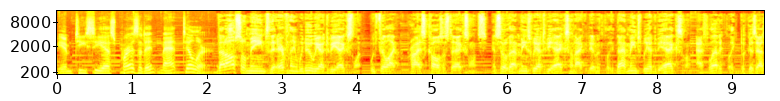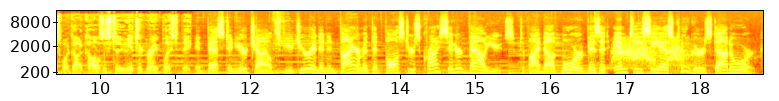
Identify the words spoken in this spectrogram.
MTCS President Matt Tiller. That also means that everything we do, we have to be excellent. We feel like Christ calls us to excellence. And so that means we have to be excellent academically. That means we have to be excellent athletically because that's what God calls us to. It's a great place to be. Invest in your child's future in an environment that fosters Christ centered values. To find out more, visit MTCSCougars.org.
